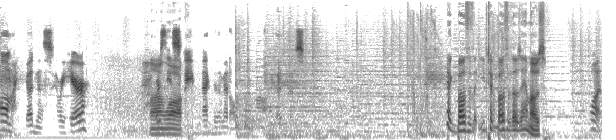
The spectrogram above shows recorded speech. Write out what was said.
Oh my goodness. Are we here? Where's Long the walk. escape? Back to the middle. Oh goodness. Take both of the, you took both of those ammos. What?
